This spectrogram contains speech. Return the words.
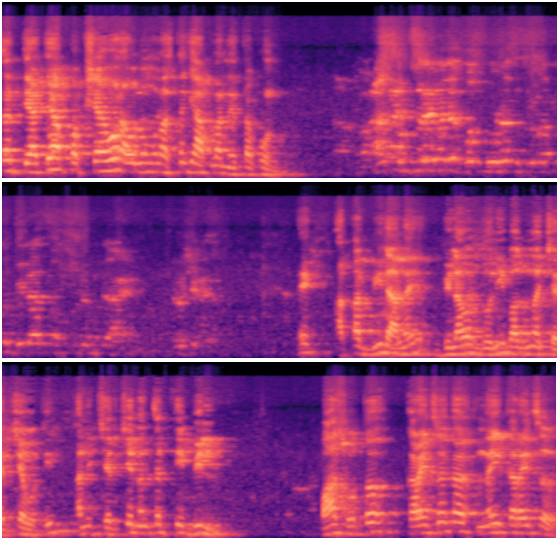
तर त्या त्या पक्षावर अवलंबून असतं की आपला नेता कोण? बिल आहे आता बिल आलंय बिलावर दोन्ही बाजूंना चर्चा होतील आणि चर्चेनंतर ते बिल पास होतं करायचं का नाही करायचं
